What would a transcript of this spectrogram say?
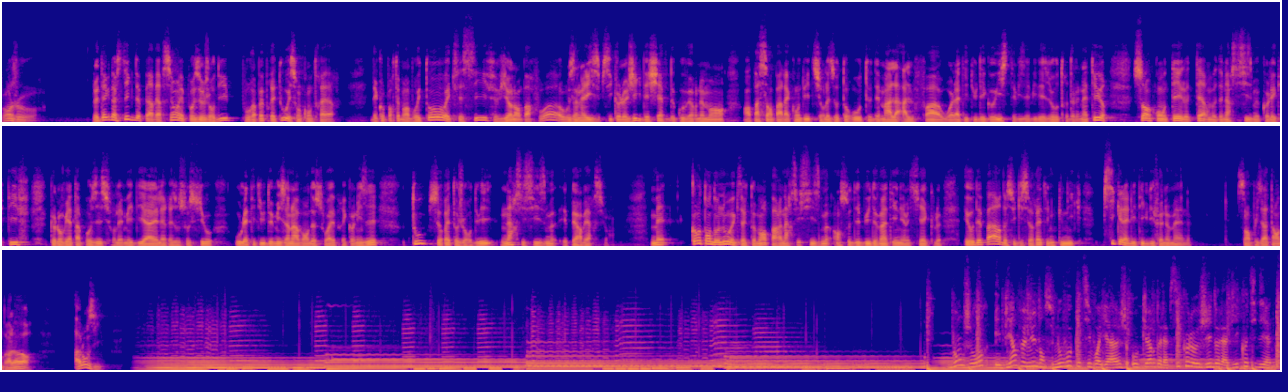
Bonjour. Le diagnostic de perversion est posé aujourd'hui pour à peu près tout et son contraire. Des comportements brutaux, excessifs, violents parfois, aux analyses psychologiques des chefs de gouvernement, en passant par la conduite sur les autoroutes des mâles alpha ou à l'attitude égoïste vis-à-vis des autres de la nature, sans compter le terme de narcissisme collectif que l'on vient imposer sur les médias et les réseaux sociaux où l'attitude de mise en avant de soi est préconisée, tout serait aujourd'hui narcissisme et perversion. Mais Qu'entendons-nous exactement par narcissisme en ce début du XXIe siècle et au départ de ce qui serait une clinique psychanalytique du phénomène? Sans plus attendre alors, allons-y. Bonjour et bienvenue dans ce nouveau petit voyage au cœur de la psychologie de la vie quotidienne.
